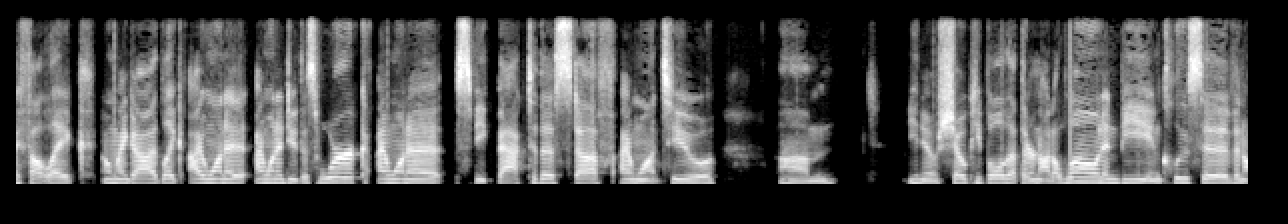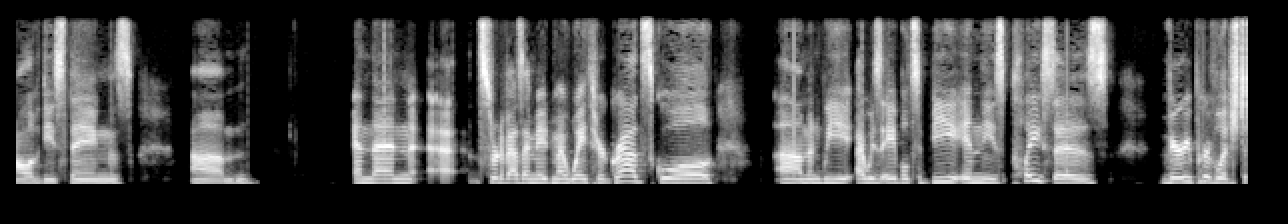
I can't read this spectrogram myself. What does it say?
I felt like, oh my God, like I want to, I want to do this work. I want to speak back to this stuff. I want to, um, you know, show people that they're not alone and be inclusive and all of these things. Um, and then, uh, sort of as I made my way through grad school, um, and we, I was able to be in these places very privileged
